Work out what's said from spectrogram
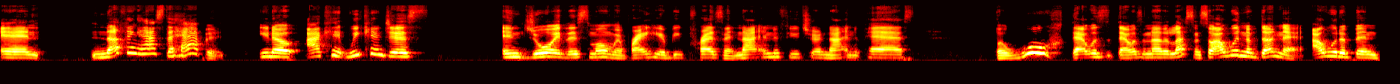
and nothing has to happen. You know i can we can just enjoy this moment right here be present not in the future not in the past. But woo that was that was another lesson. So i wouldn't have done that. I would have been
